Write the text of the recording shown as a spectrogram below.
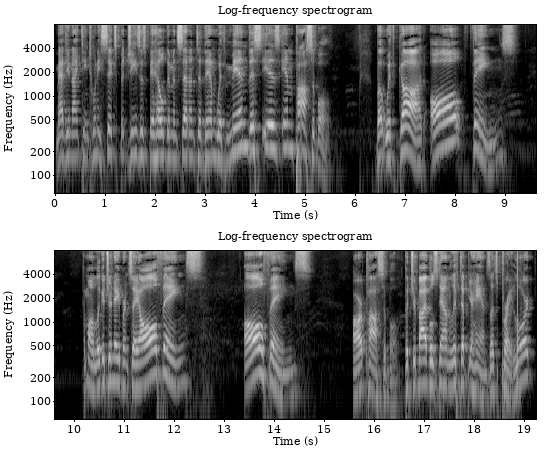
Matthew 19, 26. But Jesus beheld them and said unto them, With men this is impossible, but with God all things. Come on, look at your neighbor and say, All things all things are possible. Put your Bibles down, lift up your hands. Let's pray. Lord,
